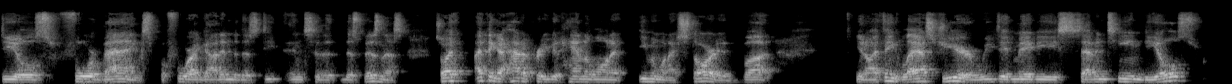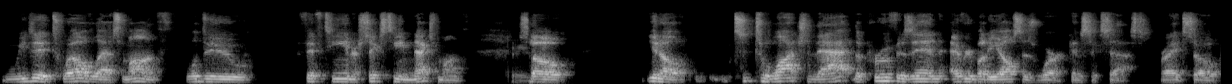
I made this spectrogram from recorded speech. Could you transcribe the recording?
deals for banks before I got into this deep, into the, this business. So I, I think I had a pretty good handle on it even when I started. But you know, I think last year we did maybe 17 deals we did 12 last month. We'll do 15 or 16 next month. So, you know, to, to watch that, the proof is in everybody else's work and success, right? So,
